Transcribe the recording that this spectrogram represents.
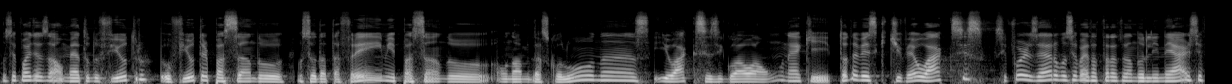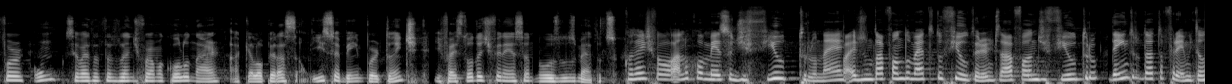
você pode usar o método filtro, o filter passando o seu data frame, passando o nome das colunas e o axis igual a 1, né? Que toda vez que tiver o axis, se for 0, você vai estar tratando linear, se for 1, você vai estar tratando de forma colunar aquela operação. Isso é bem importante e faz toda a diferença no uso dos métodos. Quando a gente falou lá no começo de filtro, né? A gente não tá falando do método filter, a gente tava falando de filtro dentro do data frame. Então,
